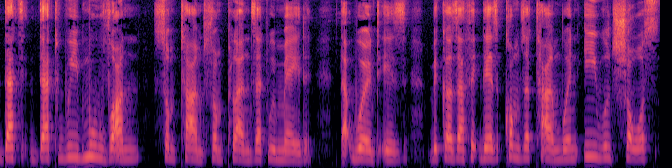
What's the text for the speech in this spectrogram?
that that we move on sometimes from plans that we made that weren't his. Because i think there comes a time when he will show us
